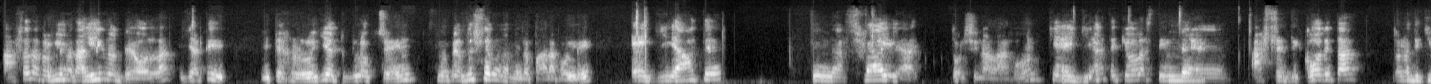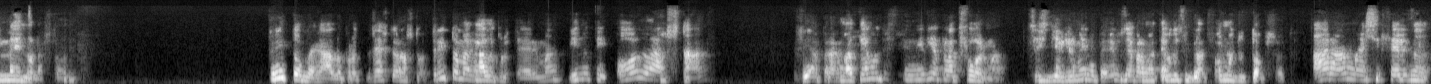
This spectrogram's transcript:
Αυτά τα προβλήματα λύνονται όλα γιατί η τεχνολογία του blockchain, στην οποία δεν θέλω να μείνω πάρα πολύ, εγγυάται την ασφάλεια των συναλλαγών και εγγυάται και όλα στην ε, αυθεντικότητα των αντικειμένων αυτών. Τρίτο μεγάλο, προ... δεύτερο αυτό. Τρίτο μεγάλο προτέρημα είναι ότι όλα αυτά διαπραγματεύονται στην ίδια πλατφόρμα. Σε συγκεκριμένη περίπτωση διαπραγματεύονται στην πλατφόρμα του TopShot. Άρα, άμα εσύ θέλεις να.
